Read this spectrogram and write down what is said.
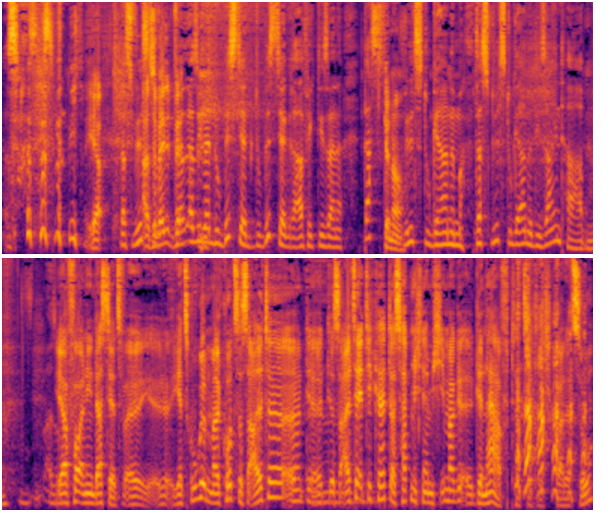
Also, das ist wirklich, Ja. das willst Also du, wenn- wenn- also wenn du bist ja, du bist ja Grafikdesigner. Das Genau. willst du gerne, das willst du gerne designt haben. Also, Ja, vor allen Dingen das jetzt. Äh, Jetzt google mal kurz das alte, äh, das alte Etikett. Das hat mich nämlich immer ge- genervt, tatsächlich geradezu.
